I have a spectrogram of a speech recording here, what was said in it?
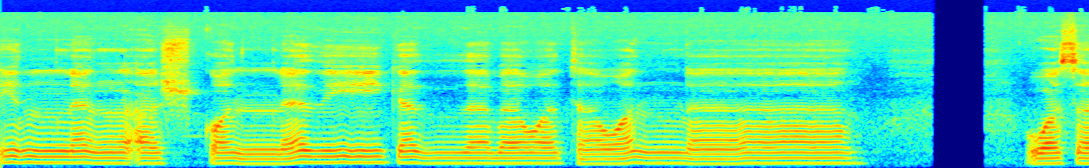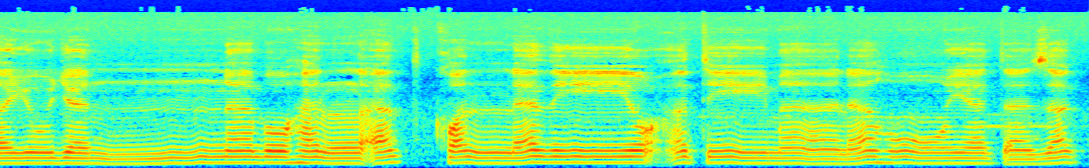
إلا الأشقى الذي كذب وتولى وسيجنبها الأتقى الذي يؤتي ماله يتزكى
